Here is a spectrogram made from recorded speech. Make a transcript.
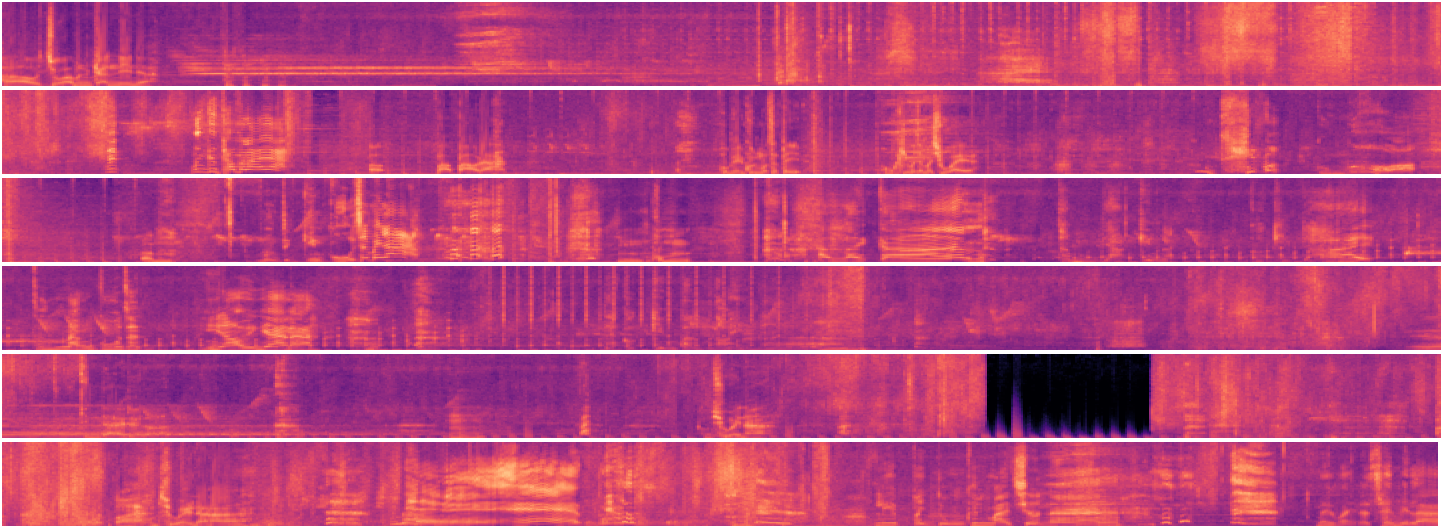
ขาวจั่วเหมือนกันนี่เนี่ย นี่มึงจะทำอะไรอะ เออเปล่าเปล่านะ ผมเห็นคุณหมดสติ ผมก็คิดว่าจะมาช่วยคิดว่ากูโง่เหรอ เอ่มมึงจะกินกูใช่ไหมล่ะ อืมผม อะไรกัน ถ้ามึงอยากกินอะ ก็กินได้ ถึงหนังกูจะเหี่ยวอย่างเงี้ยนะ แต่ก็กินอร่อยนะ ช่วยนะ ผมช่วยนะ แหม รีบไปยุงขึ้นมาเชียวนะ ไม่ไหวแล้วใช่ไหมล่ะ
